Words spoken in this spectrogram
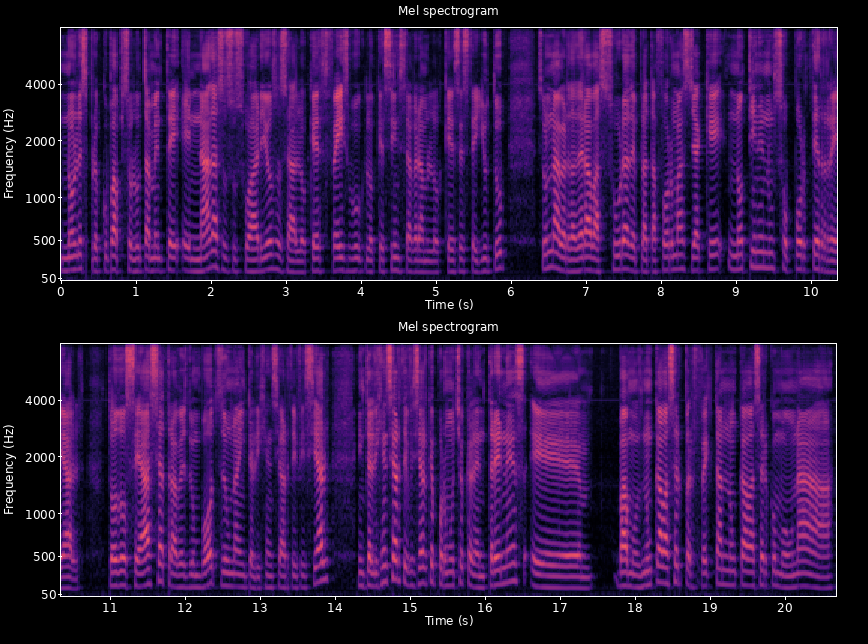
no les preocupa absolutamente en nada a sus usuarios, o sea, lo que es Facebook, lo que es Instagram, lo que es este YouTube, son una verdadera basura de plataformas ya que no tienen un soporte real. Todo se hace a través de un bot, de una inteligencia artificial. Inteligencia artificial que por mucho que la entrenes, eh, vamos, nunca va a ser perfecta, nunca va a ser como una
